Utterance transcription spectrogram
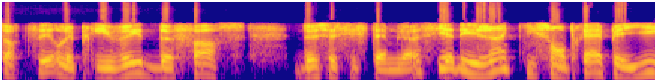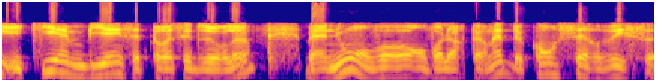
sortir le privé de force de ce système-là. S'il y a des gens qui sont prêts à payer et qui aiment bien cette procédure-là, ben nous on va on va leur permettre de conserver ça.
